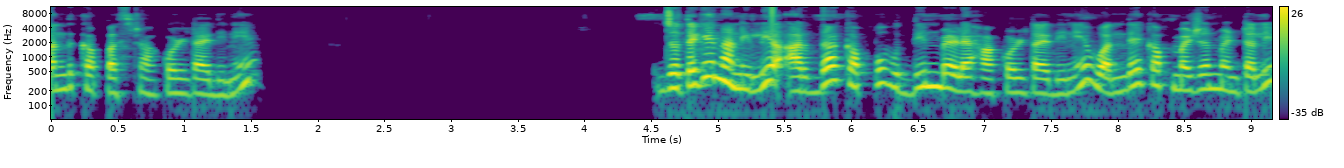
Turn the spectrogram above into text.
ಒಂದು ಕಪ್ ಅಷ್ಟು ಹಾಕೊಳ್ತಾ ಇದ್ದೀನಿ. ಜೊತೆಗೆ ನಾನಿಲ್ಲಿ ಅರ್ಧ ಕಪ್ಪು ಉದ್ದಿನಬೇಳೆ ಹಾಕೊಳ್ತಾ ಇದ್ದೀನಿ. ಒಂದೇ ಕಪ್ ಮೆಜರ್ಮೆಂಟಲ್ಲಿ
